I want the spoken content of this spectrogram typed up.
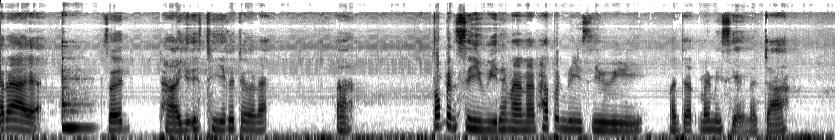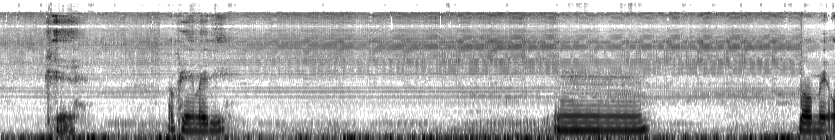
ก็ได้อะเซิร์ช หา UST ก็เจอแล้ว อะ ต้องเป็น CV ทั้งนั้นนะ ถ้าเป็น VCV มันจะไม่มีเสียงนะจ๊ะ โอเค เอาเพลงอะไรดี อืมโรเมโอ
